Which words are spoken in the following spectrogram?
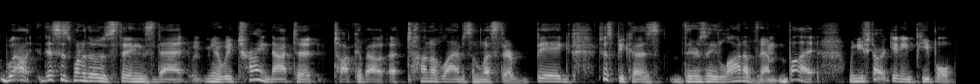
well, this is one of those things that you know we try not to talk about a ton of labs unless they're big, just because there's a lot of them. But when you start getting people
